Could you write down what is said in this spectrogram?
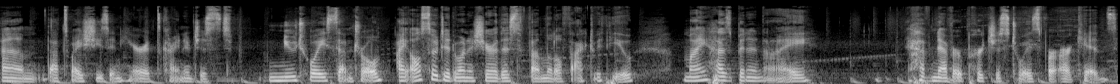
um, that's why she's in here. It's kind of just New Toy Central. I also did want to share this fun little fact with you. My husband and I have never purchased toys for our kids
